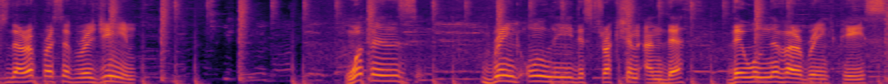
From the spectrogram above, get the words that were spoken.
the repressive regime. Weapons bring only destruction and death. They will never bring peace.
